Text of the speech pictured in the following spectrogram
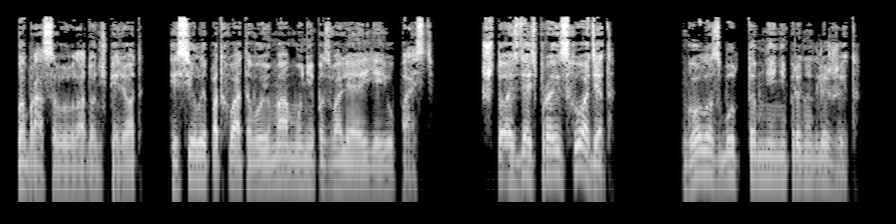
Выбрасываю ладонь вперед и силой подхватываю маму, не позволяя ей упасть. «Что здесь происходит?» Голос будто мне не принадлежит,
